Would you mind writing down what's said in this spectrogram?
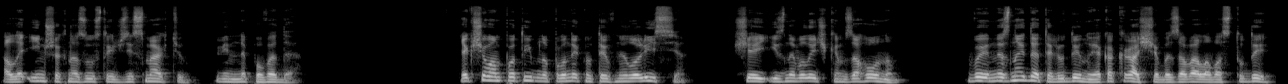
але інших назустріч зі смертю він не поведе. Якщо вам потрібно проникнути в гнилолісся, ще й із невеличким загоном, ви не знайдете людину, яка краще би завела вас туди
